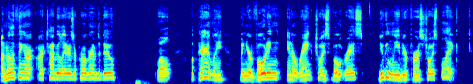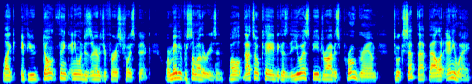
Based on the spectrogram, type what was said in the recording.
Another thing our, our tabulators are programmed to do? Well, apparently, when you're voting in a ranked choice vote race, you can leave your first choice blank. Like, if you don't think anyone deserves your first choice pick, or maybe for some other reason. Well, that's okay because the USB drive is programmed to accept that ballot anyway.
